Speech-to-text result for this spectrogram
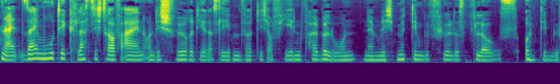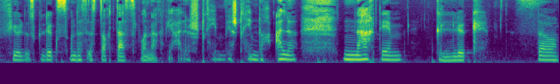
nein, sei mutig, lass dich drauf ein und ich schwöre dir, das Leben wird dich auf jeden Fall belohnen, nämlich mit dem Gefühl des Flows und dem Gefühl des Glücks. Und das ist doch das, wonach wir alle streben. Wir streben doch alle nach dem Glück. So,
